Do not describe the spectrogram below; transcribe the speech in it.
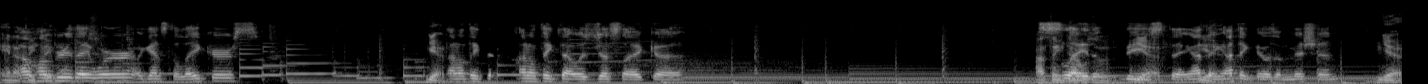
and I How think hungry got they were against the Lakers. Yeah. I don't think that I don't think that was just like uh I think slay that was the a, beast thing. I yeah. think I think there was a mission. Yeah,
